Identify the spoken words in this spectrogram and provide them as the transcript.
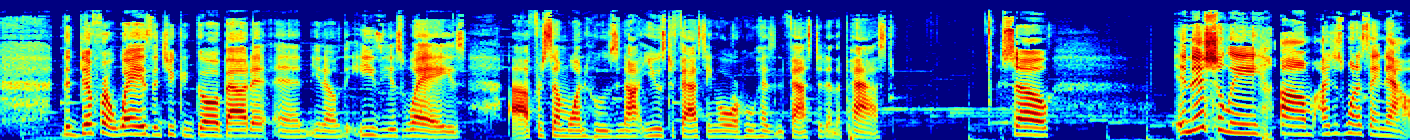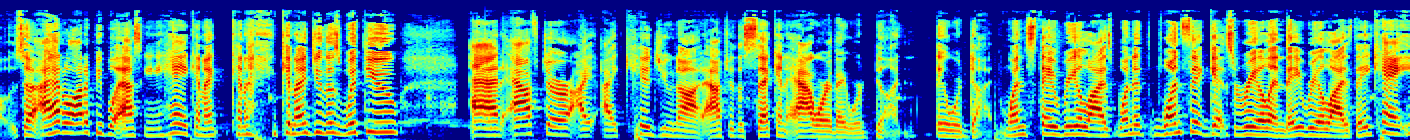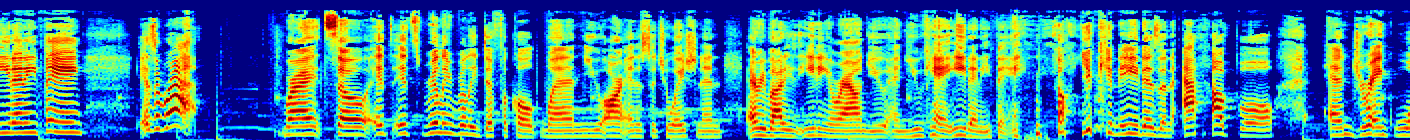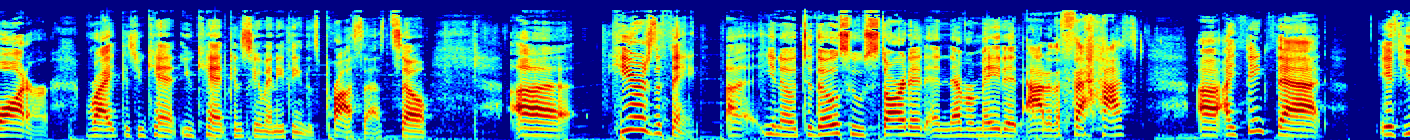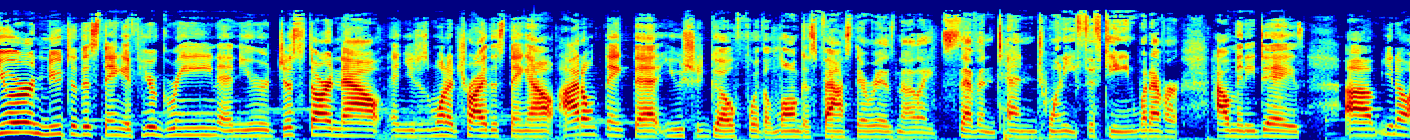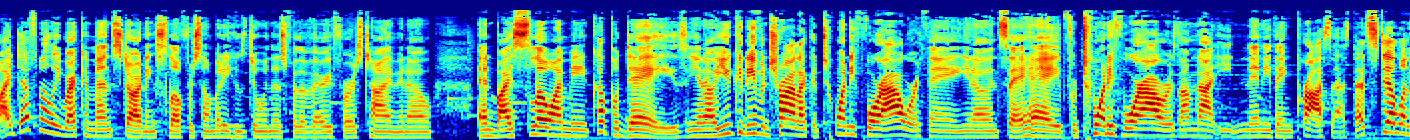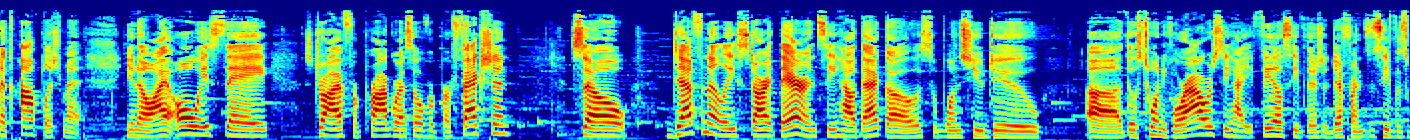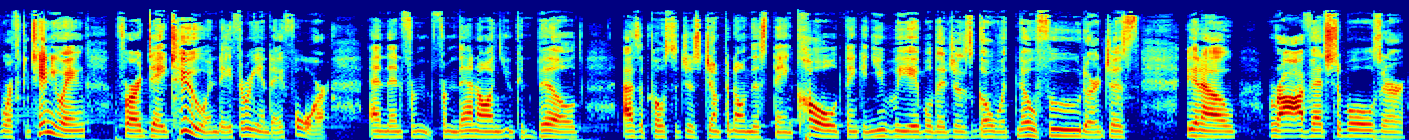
the different ways that you can go about it and, you know, the easiest ways uh, for someone who's not used to fasting or who hasn't fasted in the past. So, initially um, i just want to say now. So i had a lot of people asking hey can i can i can i do this with you? And after i i kid you not after the second hour they were done. They were done. Once they realize when it once it gets real and they realize they can't eat anything it's a wrap right? So it's it's really really difficult when you are in a situation and everybody's eating around you and you can't eat anything. All you can eat is an apple and drink water, right? Because you can't you can't consume anything that's processed. So uh, here's the thing, uh, you know, to those who started and never made it out of the fast, uh, I think that if you're new to this thing, if you're green and you're just starting out and you just want to try this thing out, I don't think that you should go for the longest fast there is now, like 7, 10, 20, 15, whatever, how many days. Um, you know, I definitely recommend starting slow for somebody who's doing this for the very first time, you know. And by slow, I mean a couple days. You know, you could even try like a 24 hour thing, you know, and say, hey, for 24 hours, I'm not eating anything processed. That's still an accomplishment. You know, I always say strive for progress over perfection. So definitely start there and see how that goes once you do uh, those 24 hours, see how you feel, see if there's a difference, and see if it's worth continuing for day two and day three and day four. And then from, from then on, you can build as opposed to just jumping on this thing cold, thinking you'd be able to just go with no food or just, you know, raw vegetables or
